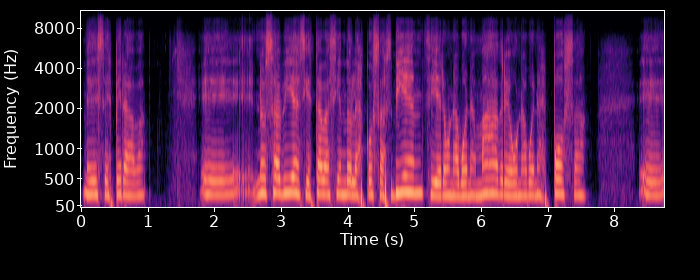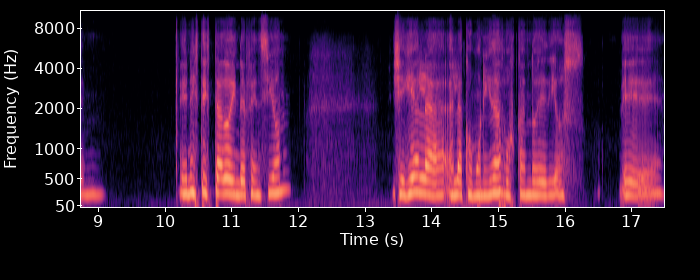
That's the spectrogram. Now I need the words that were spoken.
me desesperaba. Eh, no sabía si estaba haciendo las cosas bien, si era una buena madre o una buena esposa. Eh, en este estado de indefensión, llegué a la, a la comunidad buscando de Dios. Eh,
